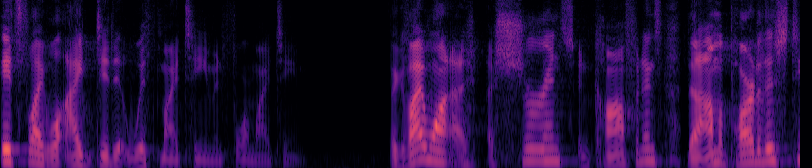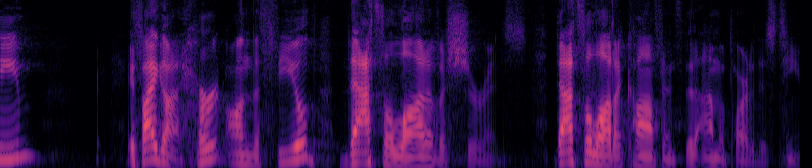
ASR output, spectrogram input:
it's like, well, I did it with my team and for my team. Like, if I want assurance and confidence that I'm a part of this team, if I got hurt on the field, that's a lot of assurance. That's a lot of confidence that I'm a part of this team.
